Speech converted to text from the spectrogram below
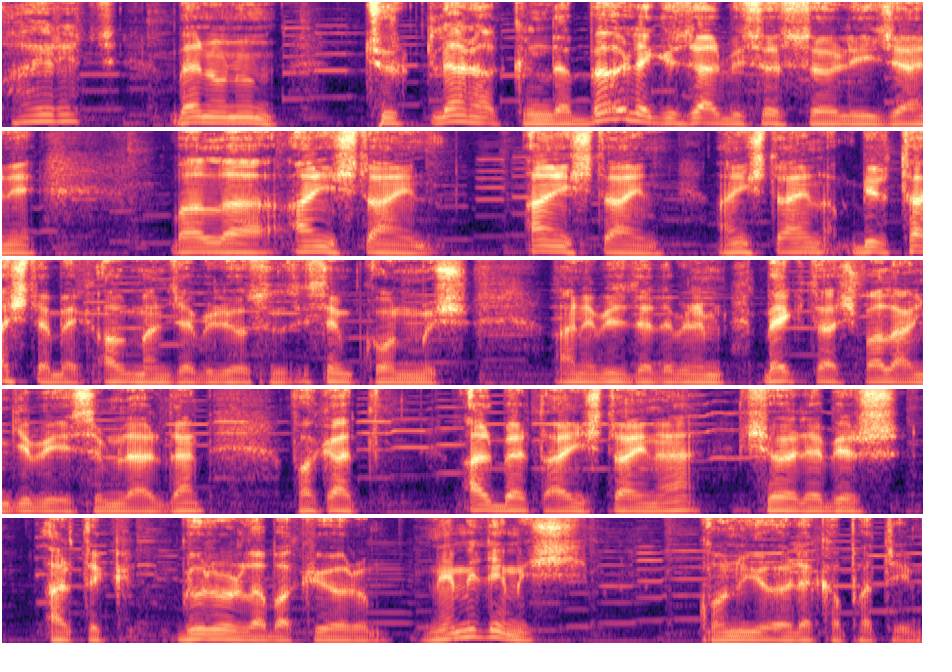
Hayret ben onun Türkler hakkında böyle güzel bir söz söyleyeceğini vallahi Einstein Einstein Einstein bir taş demek Almanca biliyorsunuz isim konmuş. Hani bizde de benim Bektaş falan gibi isimlerden. Fakat Albert Einstein'a şöyle bir artık gururla bakıyorum. Ne mi demiş? Konuyu öyle kapatayım.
